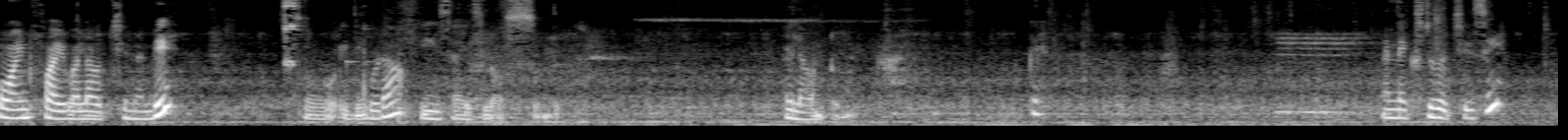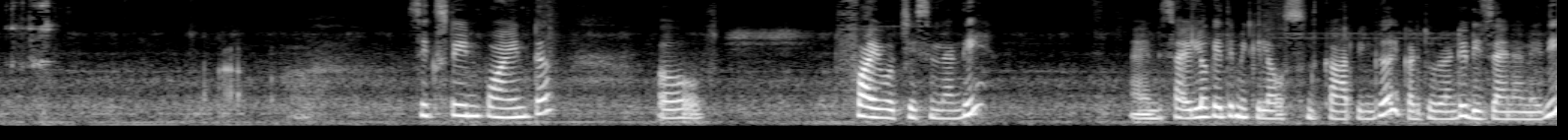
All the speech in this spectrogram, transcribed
పాయింట్ ఫైవ్ అలా వచ్చిందండి. సో ఇది కూడా ఈ సైజులో వస్తుంది. ఇలా ఉంటుంది. ఓకే. అండ్ నెక్స్ట్ వచ్చేసి సిక్స్టీన్ పాయింట్ ఫైవ్ వచ్చేసిందండి. అండ్ సైడ్లోకి అయితే మీకు ఇలా వస్తుంది కార్వింగ్ ఇక్కడ చూడండి డిజైన్ అనేది.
